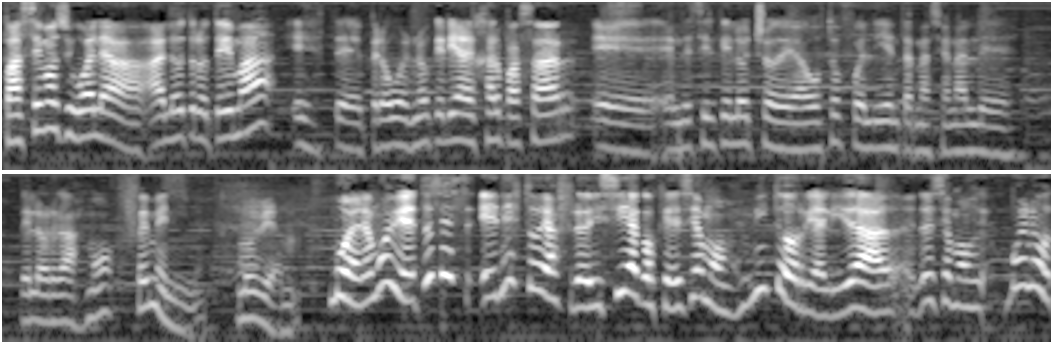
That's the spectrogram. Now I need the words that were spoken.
pasemos igual al otro tema, este, pero bueno, no quería dejar pasar eh, el decir que el 8 de agosto fue el Día Internacional de- del Orgasmo Femenino. Muy bien. Bueno, muy bien. Entonces, en esto de afrodisíacos que decíamos mito o realidad, entonces decíamos, bueno,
